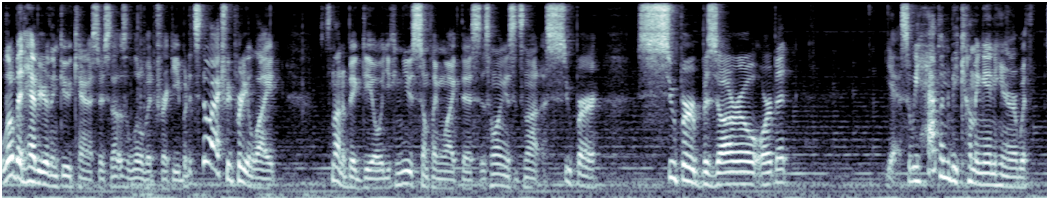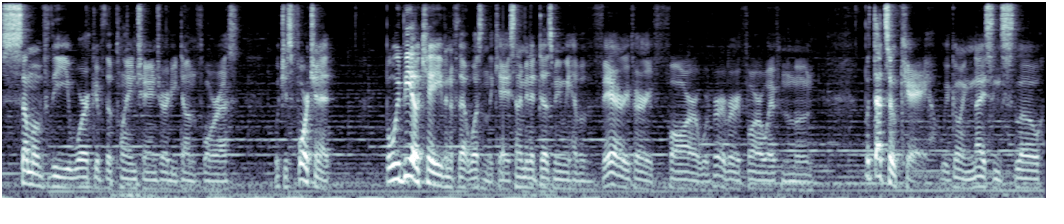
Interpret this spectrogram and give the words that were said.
a little bit heavier than goo canisters, so that was a little bit tricky, but it's still actually pretty light. It's not a big deal. You can use something like this as long as it's not a super, super bizarro orbit. Yeah, so we happen to be coming in here with some of the work of the plane change already done for us which is fortunate. But we'd be okay even if that wasn't the case. And I mean, it does mean we have a very, very far, we're very, very far away from the moon. But that's okay. We're going nice and slow.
